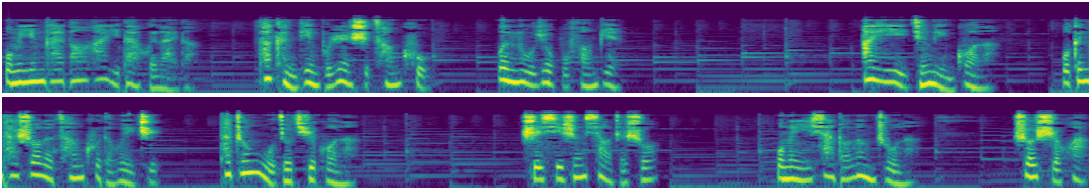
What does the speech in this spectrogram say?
我们应该帮阿姨带回来的。她肯定不认识仓库，问路又不方便。阿姨已经领过了，我跟她说了仓库的位置，她中午就去过了。”实习生笑着说：“我们一下都愣住了。说实话。”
